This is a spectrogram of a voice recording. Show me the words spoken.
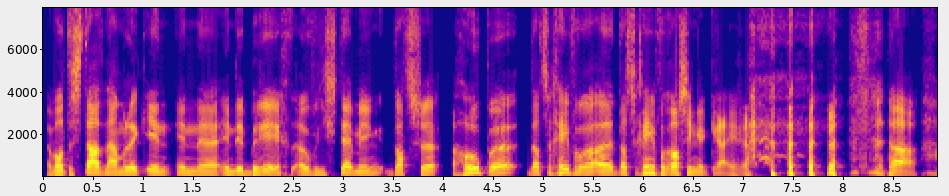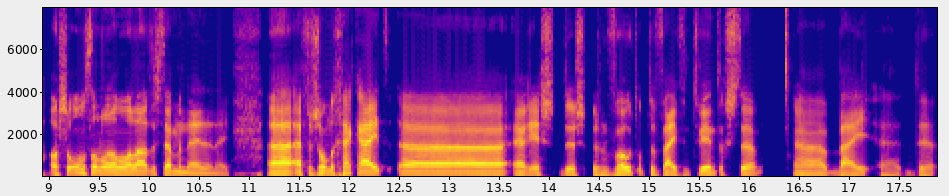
Want er staat namelijk in, in, uh, in dit bericht over die stemming dat ze hopen dat ze geen, uh, dat ze geen verrassingen krijgen. ja, als ze ons dan allemaal laten stemmen. Nee, nee, nee. Uh, even zonder gekheid. er is dus een vote op de 25ste bij de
